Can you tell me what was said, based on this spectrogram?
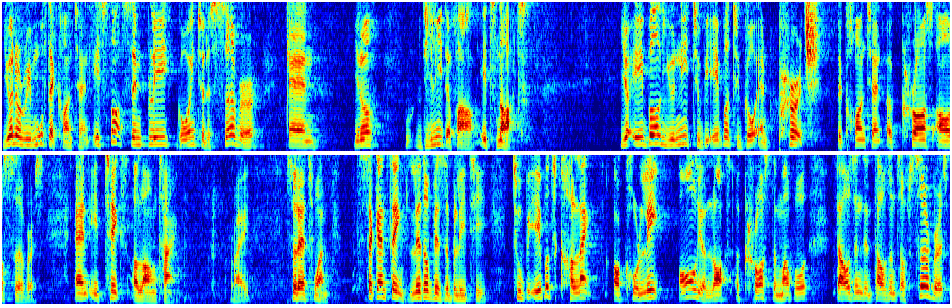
You want to remove that content. It's not simply going to the server and you know delete the file. It's not. You're able, you need to be able to go and purge the content across all servers. And it takes a long time, right? So that's one. Second thing, little visibility. To be able to collect or collate all your logs across the multiple thousands and thousands of servers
